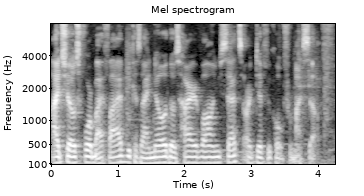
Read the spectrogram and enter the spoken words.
I chose 4x5 because I know those higher volume sets are difficult for myself.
